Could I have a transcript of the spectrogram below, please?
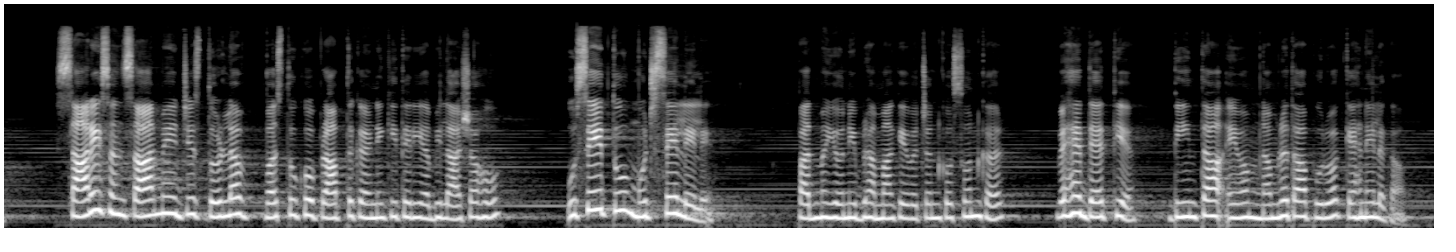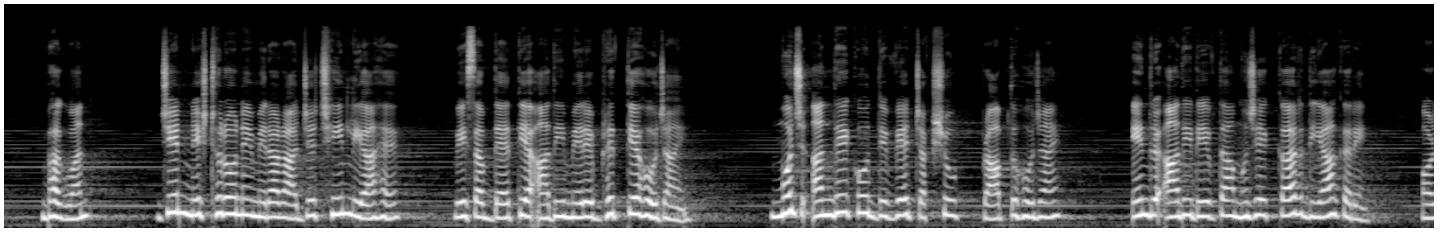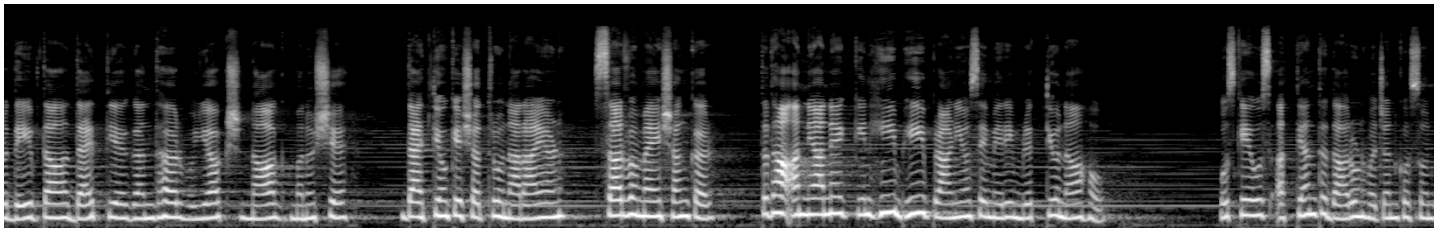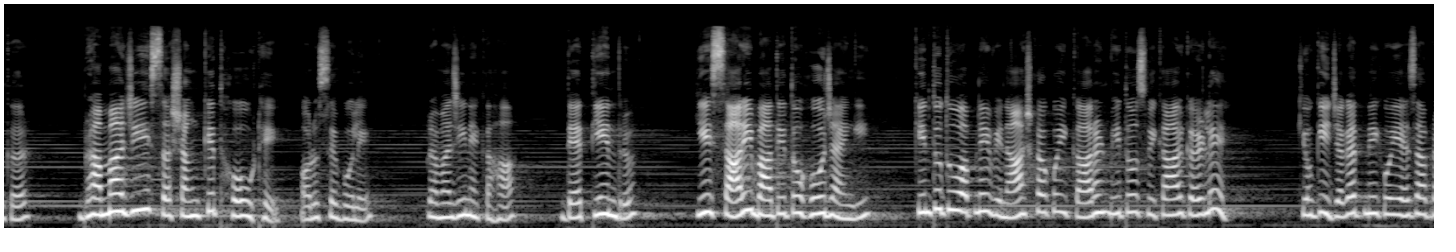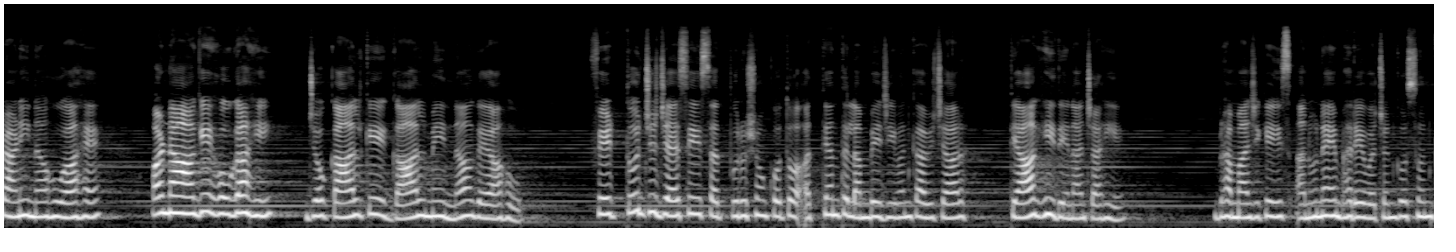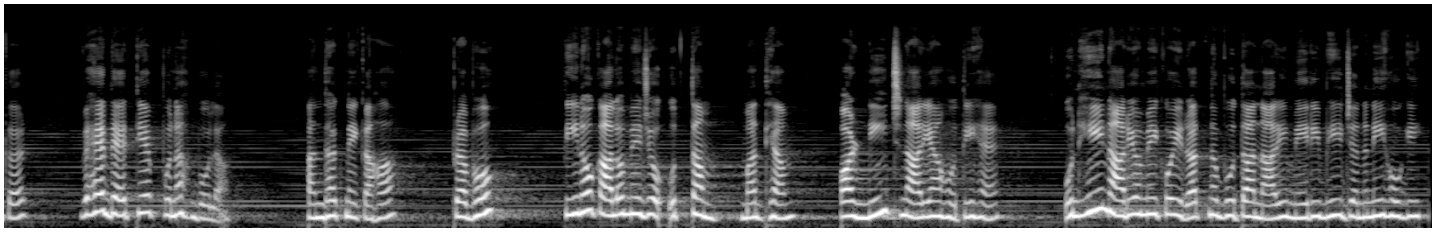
सारे संसार में जिस दुर्लभ वस्तु को प्राप्त करने की तेरी अभिलाषा हो, उसे तू मुझसे ले ले। पद्मयोनि ब्रह्मा के वचन को सुनकर वह दैत्य दीनता एवं नम्रता पूर्वक कहने लगा, भगवान, जिन निष्ठुरों ने मेरा राज्य छीन लिया है, वे सब दैत्य आदि मेरे भृत्य हो जाएँ। मुझ अंधे को दिव्य चक्षु प्राप्त हो जाएँ। इंद्र आदि देवता मुझे कर दिया करें और देवता, दैत्य, गंधर्व, यक्ष, नाग, मनुष्य, दैत्यों के शत्रु नारायण, सर्वमय शंकर तथा अन्य किन्हीं भी प्राणियों से मेरी मृत्यु न हो उसके उस अत्यंत दारुण वचन को सुनकर ब्रह्मा जी सशंकित हो उठे और उससे बोले, ब्रह्मा जी ने कहा, दैत्येंद्र, ये सारी बातें तो हो जाएँगी, किंतु तू अपने विनाश का कोई कारण भी तो स्वीकार कर ले, क्योंकि जगत में कोई ऐसा प्राणी न हुआ है और न आगे होगा ही जो काल के गाल में न गया हो। फिर तुझ जैसे सत्पुरुषों को तो अत्यंत लंबे जीवन का विचार त्याग ही देना चाहिए। ब्रह्मा जी के इस अनुनय भरे वचन को सुनकर वह दैत्य पुनः बोला, अंधक ने कहा, प्रभो, तीनों कालों में जो उत्तम, मध्यम और नीच नारियाँ होती हैं, उन्हीं नारियों में कोई रत्नभूता नारी मेरी भी जननी होगी।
